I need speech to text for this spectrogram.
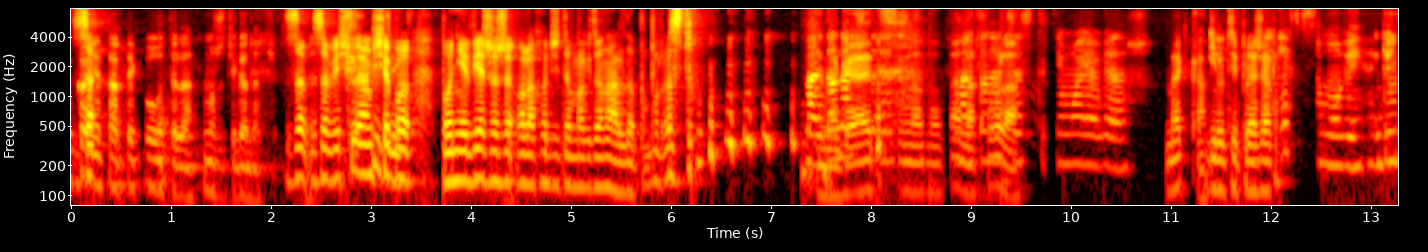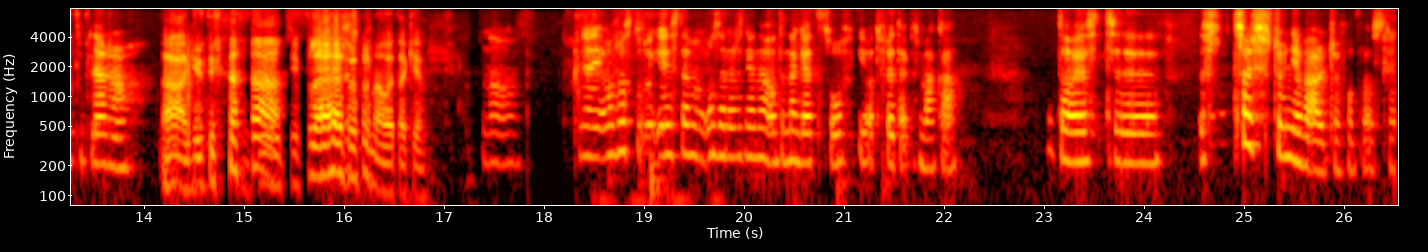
za, koniec artykułu, tyle. Możecie gadać. za, zawiesiłem się, bo, bo nie wierzę, że Ola chodzi do McDonalda po prostu. McDonald's no, no, ta, na McDonald's fula. jest takie moje, wiesz... Mekka. Guilty pleasure. Jak to się mówi? Guilty pleasure. A, guilty. Guilty pleasure. Małe takie. No. Nie, ja po prostu jestem uzależniona od nuggetsów i od frytek z maka. To jest y, coś, z czym nie walczę po prostu.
